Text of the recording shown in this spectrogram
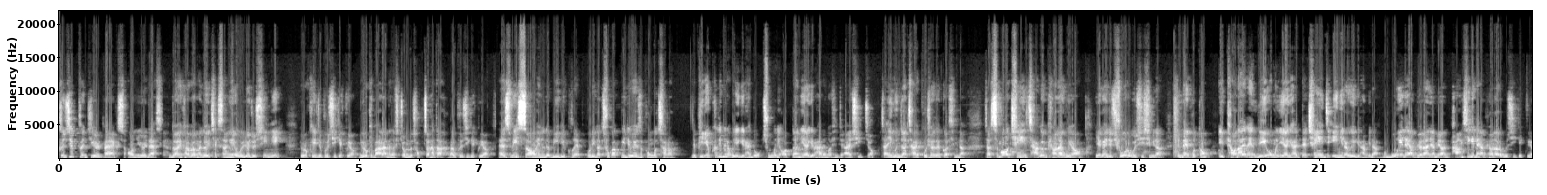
Could you put your bags on your desk? 너의 가방을 너의 책상 위에 올려줄 수 있니? 이렇게 이제 볼 수 있겠고요. 이렇게 말하는 것이 좀 더 적절하다라고 볼 수 있겠고요. As we saw in the video clip, 우리가 조각 비디오에서 본 것처럼 근데 비디오 클립이라고 얘기를 해도 충분히 어떤 이야기를 하는 것인지 알 수 있죠. 자, 이 문장 잘 보셔야 될 것 같습니다. 자, small change, 작은 변화고요. 얘가 이제 주어로 볼 수 있습니다. 근데 보통 이 변화에 대한 내용을 이야기할 때 change in이라고 얘기를 합니다. 뭐에 대한 변화냐면 방식에 대한 변화로 볼 수 있겠고요.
